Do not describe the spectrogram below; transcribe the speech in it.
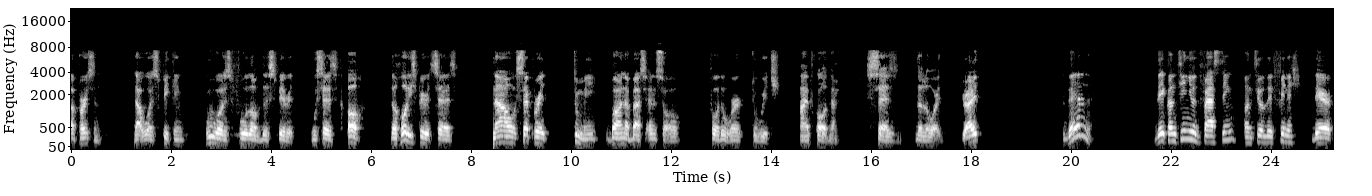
a person that was speaking who was full of the Spirit, who says, Oh, the Holy Spirit says, Now separate to me Barnabas and Saul for the work to which I've called them, says the Lord. Right? Then they continued fasting until they finished their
